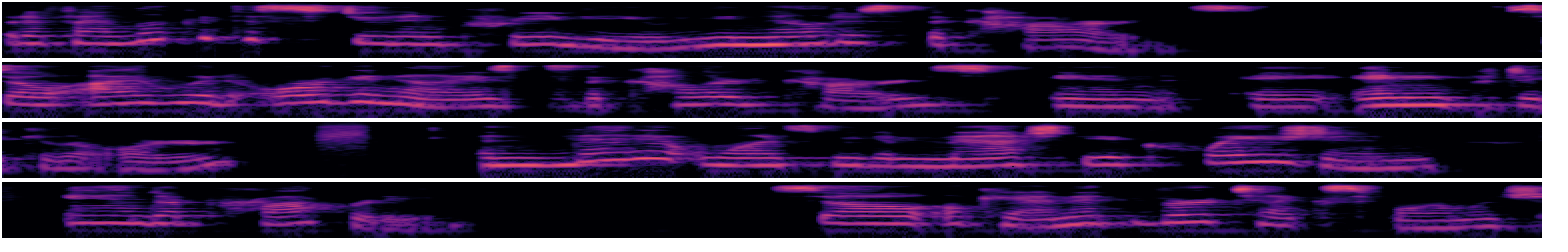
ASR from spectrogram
But if I look at the student preview, you notice the cards. So I would organize the colored cards in a, any particular order. And then it wants me to match the equation and a property. So, okay, I'm at vertex form, which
